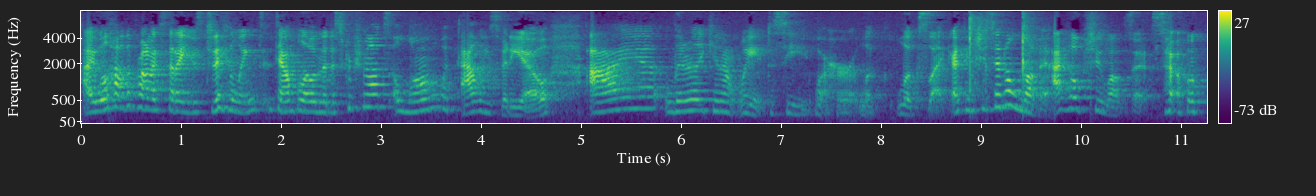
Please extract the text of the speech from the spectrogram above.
I will have the products that i used today linked down below in the description box along with Allie's video. I literally cannot wait to see what her look looks like. I think she's gonna love it. I hope she loves it. So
